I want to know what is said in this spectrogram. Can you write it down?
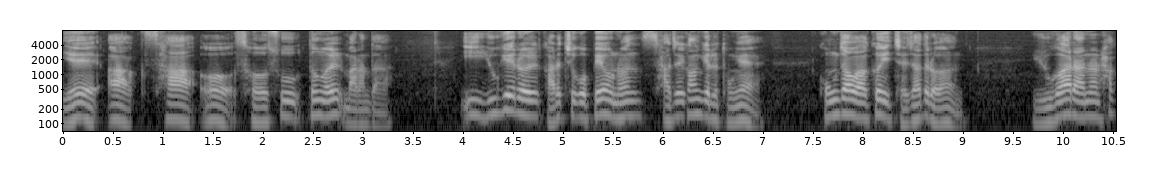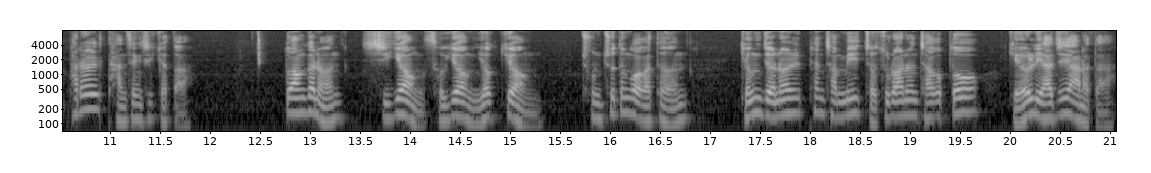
예, 악, 사, 어, 서수 등을 말한다. 이 유계를 가르치고 배우는 사제관계를 통해 공자와 그의 제자들은 유가라는 학파를 탄생시켰다. 또한 그는 시경, 서경, 역경, 춘추 등과 같은 경전을 편찬 및 저술하는 작업도 게을리하지 않았다.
